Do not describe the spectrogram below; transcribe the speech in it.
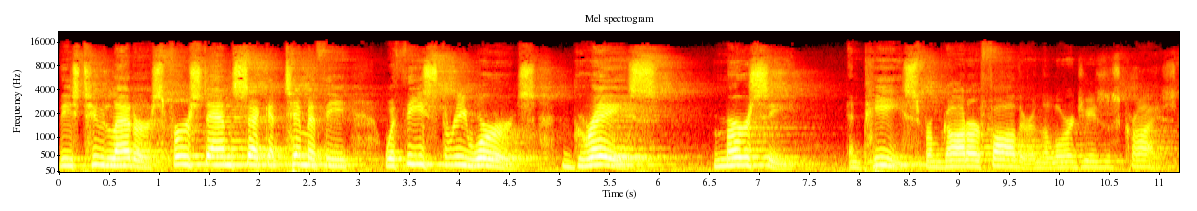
these two letters, 1st and 2nd Timothy, with these three words grace, mercy, and peace from God our Father and the Lord Jesus Christ.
